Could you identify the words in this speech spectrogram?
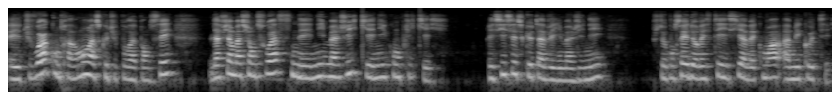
Et tu vois, contrairement à ce que tu pourrais penser, l'affirmation de soi, ce n'est ni magique et ni compliqué. Et si c'est ce que tu avais imaginé, je te conseille de rester ici avec moi à mes côtés.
